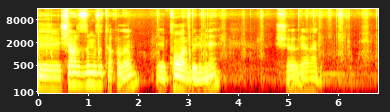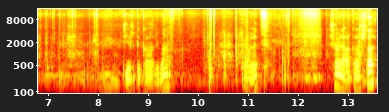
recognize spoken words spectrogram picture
E, şarjımızı takalım. E, power bölümüne. Şöyle ben girdi galiba. Evet. Şöyle arkadaşlar.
